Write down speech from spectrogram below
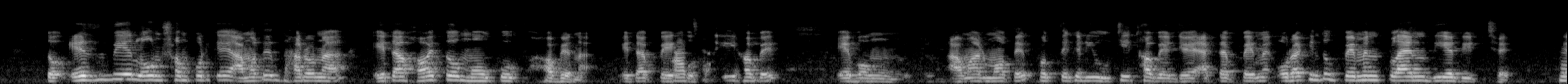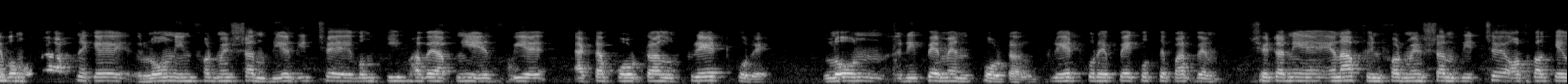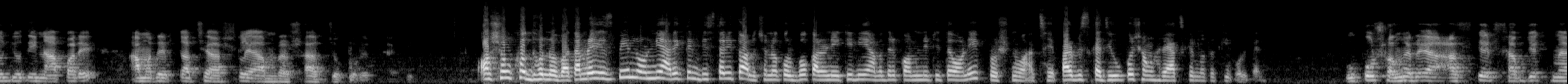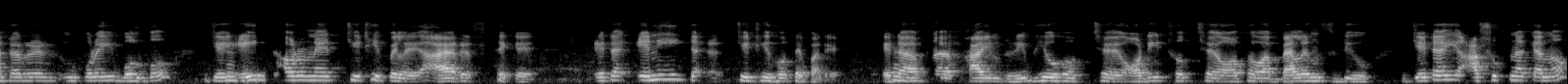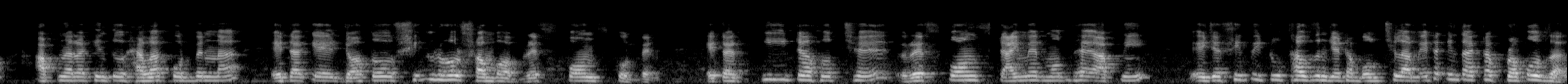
তো এসবিএ লোন সম্পর্কে আমাদের ধারণা এটা হয়তো মৌকুফ হবে না। এটা পে আচ্ছা। করতেই হবে। এবং আমার মতে প্রত্যেকেরই উচিত হবে যে একটা পেমেন্ট ওরা কিন্তু পেমেন্ট প্ল্যান দিয়ে দিচ্ছে এবং ওরা আপনাকে লোন ইনফরমেশন দিয়ে দিচ্ছে এবং কীভাবে আপনি এসবিএ একটা পোর্টাল ক্রিয়েট করে লোন রিপেমেন্ট পোর্টাল ক্রিয়েট করে পে করতে পারবেন সেটা নিয়ে এনাফ ইনফরমেশন দিচ্ছে অথবা কেউ যদি না পারে আমাদের কাছে আসলে আমরা সাহায্য করে অসংখ্য ধন্যবাদ। আমরা এসবিএ লোন নিয়ে আরেকদিন বিস্তারিত আলোচনা করব কারণ এটি নিয়ে আমাদের কমিউনিটিতে অনেক প্রশ্ন আছে। পারভেজ কাজী উপসংহারে আজকের মতো কি বলবেন? উপসংহারে আজকের সাবজেক্ট ম্যাটারের উপরেই বলব যে। এই ধরনের চিঠি পেলে আইআরএস থেকে এটা এনি চিঠি হতে পারে। এটা। আপনার ফাইল রিভিউ হচ্ছে অডিট হচ্ছে অথবা ব্যালেন্স ডিউ যেটাই আসুক না কেন আপনারা কিন্তু হেলা করবেন না। এটাকে যত শীঘ্র সম্ভব রেসপন্স করবেন। এটা কিটা হচ্ছে রেসপন্স টাইমের মধ্যে আপনি এই যে সিপি টু থাউজেন্ড যেটা বলছিলাম এটা কিন্তু একটা প্রপোজাল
